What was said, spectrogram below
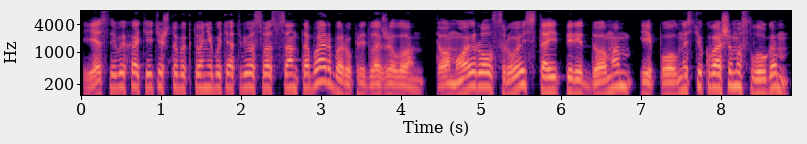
«Если вы хотите, чтобы кто-нибудь отвез вас в Санта-Барбару», — предложил он, «то мой Роллс-Ройс стоит перед домом и полностью к вашим услугам.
